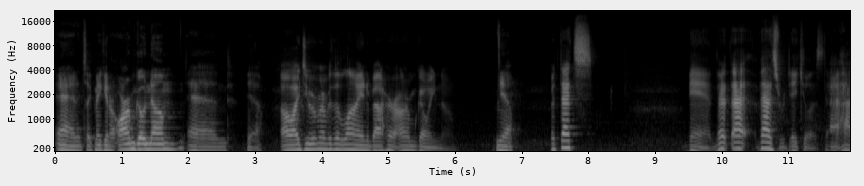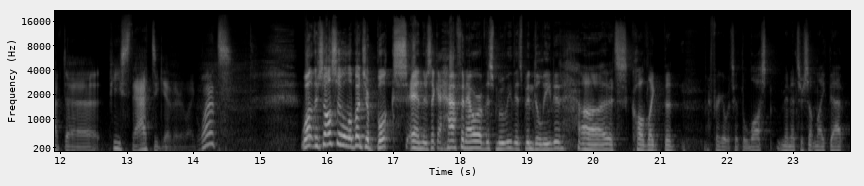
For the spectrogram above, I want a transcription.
and it's like making her arm go numb, and yeah, Oh, I do remember the line about her arm going numb. yeah. But that's man, that that that's ridiculous to have to piece that together. Like what? Well, there's also a bunch of books, and there's like a half an hour of this movie that's been deleted. Uh, it's called like the I forget what's it, the Lost Minutes or something like that.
